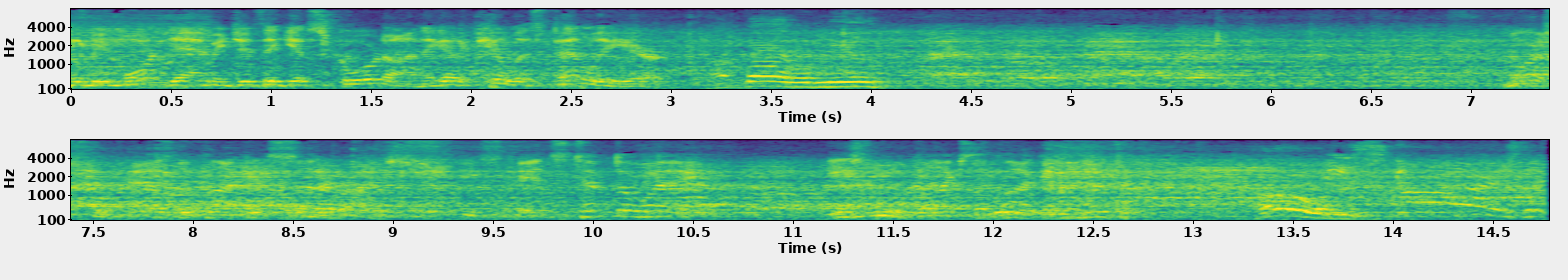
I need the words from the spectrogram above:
It'll be more damage if they get scored on. They got to kill this penalty here. Not bad, Lemieux. Norstrom has the puck at center ice. It's tipped away. Eastwood collects the puck in the neutral. Oh, He scores the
